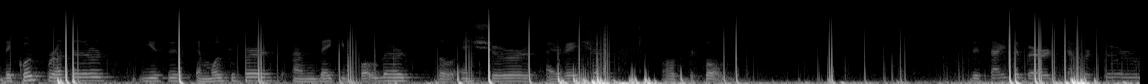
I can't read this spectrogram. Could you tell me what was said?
The cold procedure uses emulsifiers and baking powder to ensure aeration of the foam. Decide the bird temperature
